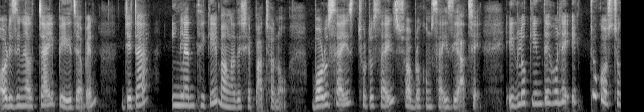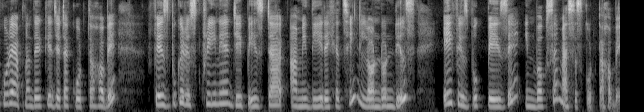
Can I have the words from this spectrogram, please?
অরিজিনালটাই পেয়ে যাবেন, যেটা ইংল্যান্ড থেকে বাংলাদেশে পাঠানো। বড় সাইজ ছোট সাইজ সব রকম সাইজই আছে। এগুলো কিনতে হলে একটু কষ্ট করে আপনাদেরকে যেটা করতে হবে ফেসবুকের স্ক্রিনে যে পেজটা আমি দিয়ে রেখেছি লন্ডন ডিলস এই ফেসবুক পেজে ইনবক্সে মেসেজ করতে হবে।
